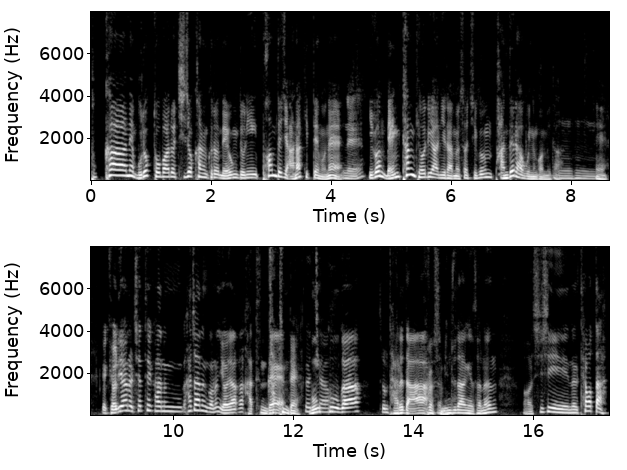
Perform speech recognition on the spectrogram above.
북한의 무력 도발을 지적하는 그런 내용들이 포함되지 않았기 때문에 네. 이건 맹탕 결의안이라면서 지금 반대를 하고 있는 겁니다. 예. 그러니까 결의안을 채택하는 하자는 거는 여야가 같은데, 같은데. 그렇죠. 문구가 좀 다르다. 그렇습니다. 민주당에서는 어, 시신을 태웠다.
